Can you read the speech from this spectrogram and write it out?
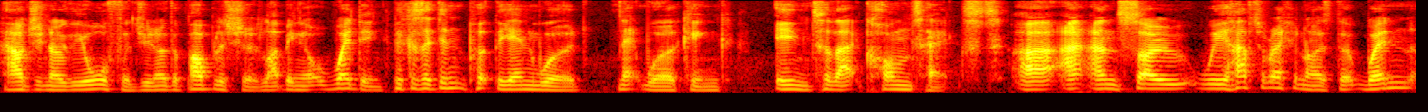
How do you know the author? Do you know the publisher? Like being at a wedding. Because they didn't put the N word networking into that context. Uh, and so we have to recognize that when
